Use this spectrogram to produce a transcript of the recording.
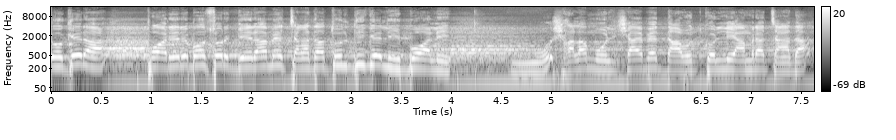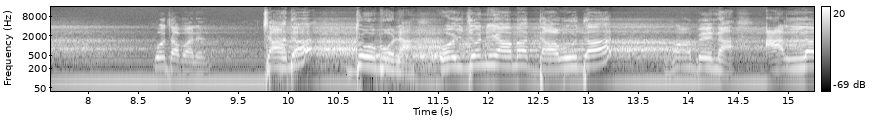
লোকেরা পরের বছর গ্রামে চাঁদা তুলতে গেলি বলে। ও শালা মোল সাহেবের দাওয়াত করলি আমরা চাঁদা? কোথা বলেন? চাঁদা দেবো না। ওই জন্যই আমার দাউদার হবে না। আল্লাহ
